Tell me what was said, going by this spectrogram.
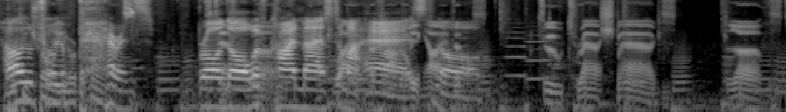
How to troll your parents. Bro, no, with kind master my ass. No. Two trash bags. Gloves.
